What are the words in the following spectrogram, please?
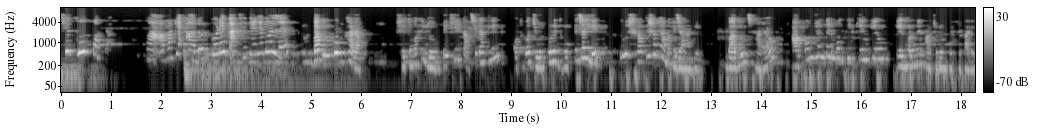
সে খুব কথা মা আমাকে আদর করে কাছে টেনে বললেন বাদল খুব খারাপ। সে তোমাকে লোভ দেখিয়ে কাছে ডাকলে অথবা জোর করে ধরতে চাইলে তুমি সাথে সাথে আমাকে জানাবে। বাদল ছাড়াও আপনজনদের মধ্যে কেউ কেউ এ ধরনের আচরণ করতে পারে।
